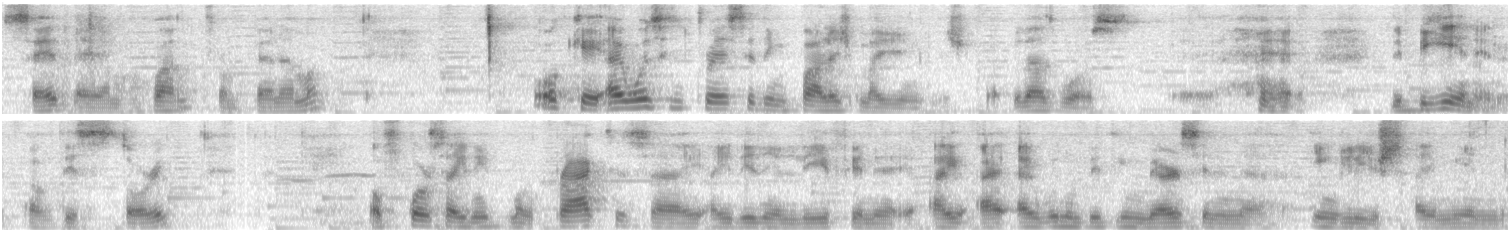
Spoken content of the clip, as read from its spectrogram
said, I am Juan from Panama. Okay, I was interested in polish my English, but that was uh, the beginning of this story. Of course, I need more practice. I, I didn't live in a, I, I, I wouldn't be immersed in a English, I mean,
